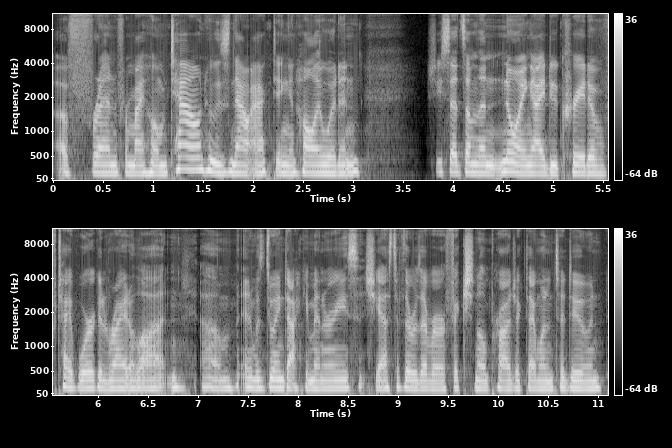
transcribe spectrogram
a friend from my hometown who's now acting in Hollywood, and she said something knowing I do creative type work and write a lot, and, um, and was doing documentaries. She asked if there was ever a fictional project I wanted to do, and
